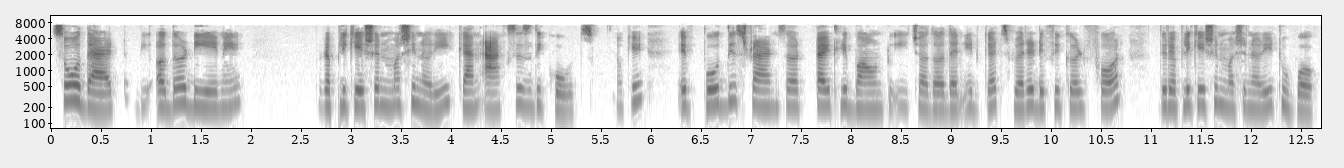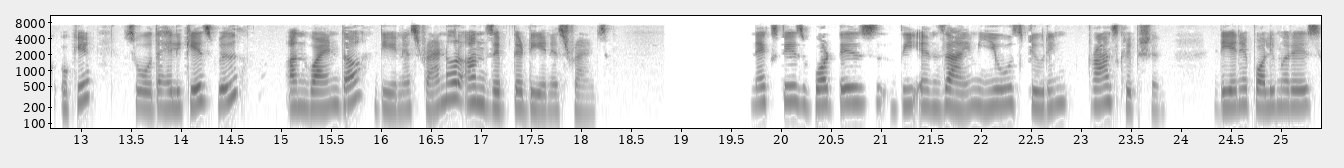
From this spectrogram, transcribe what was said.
so that the other DNA replication machinery can access the codes okay? If both the strands are tightly bound to each other then it gets very difficult for the replication machinery to work okay? So the helicase will unwind the DNA strand or unzip the DNA strands. Next is what is the enzyme used during transcription? DNA polymerase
